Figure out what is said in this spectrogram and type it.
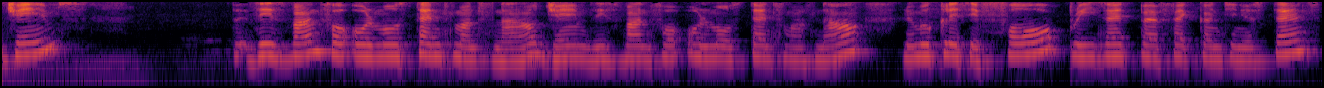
James, this van for almost 10th month now. James, this van for almost 10th month now. Le mot-clé c'est for, present perfect continuous tense.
